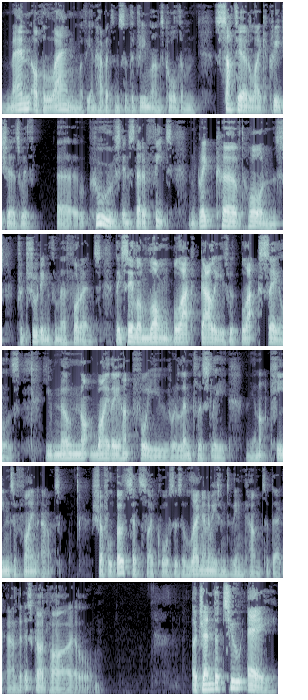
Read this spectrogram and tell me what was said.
Men of Leng, the inhabitants of the dreamlands call them, satyr like creatures with uh, hooves instead of feet, and great curved horns protruding from their foreheads. They sail on long black galleys with black sails. You know not why they hunt for you relentlessly, and you're not keen to find out. Shuffle both set aside Corsairs of Leng enemies into the encounter deck and the discard pile. Agenda 2A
